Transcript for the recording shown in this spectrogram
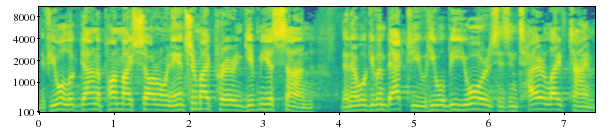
if you will look down upon my sorrow and answer my prayer and give me a son, then I will give him back to you. He will be yours his entire lifetime.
